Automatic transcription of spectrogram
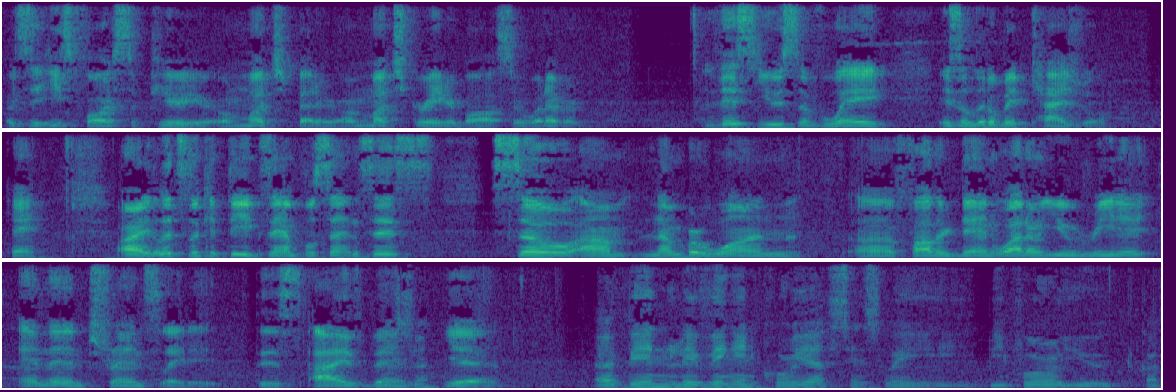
I would say he's far superior or much better or much greater boss or whatever. This use of way is a little bit casual. Okay? All right, let's look at the example sentences. So, um, number one, uh, Father Dan, why don't you read it and then translate it? This I've been, This one? yeah. I've been living in Korea since way before you got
